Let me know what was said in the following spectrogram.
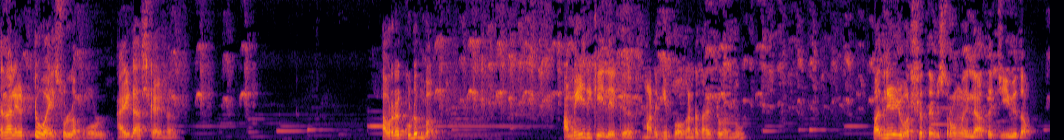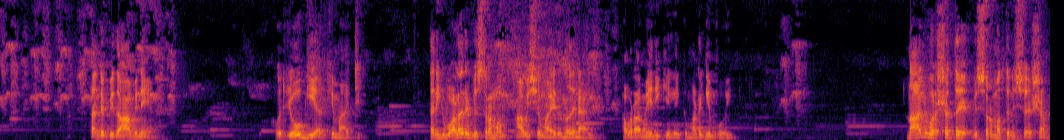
എന്നാൽ എട്ട് വയസ്സുള്ളപ്പോൾ ഐഡ സ്കൈഡർ അവരുടെ കുടുംബം അമേരിക്കയിലേക്ക് മടങ്ങിപ്പോകേണ്ടതായിട്ട് വന്നു. പതിനേഴ് വർഷത്തെ വിശ്രമമില്ലാത്ത ജീവിതം തന്റെ പിതാവിനെ ഒരു രോഗിയാക്കി മാറ്റി. തനിക്ക് വളരെ വിശ്രമം ആവശ്യമായിരുന്നതിനാൽ അവർ അമേരിക്കയിലേക്ക് മടങ്ങിപ്പോയി. നാലു വർഷത്തെ വിശ്രമത്തിന് ശേഷം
